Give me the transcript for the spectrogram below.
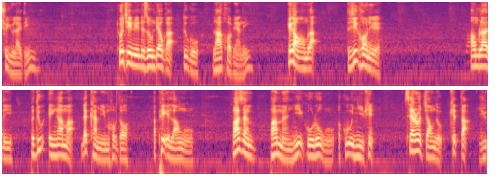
ချွတ်ယူလိုက်သည်ထိုချိန်တွင်တစုံတစ်ယောက်ကသူ့ကိုလားခေါ်ပြန်သည်ဟေ့ကောင်အောင်မလား တကြီးခေါ်နေတယ်အောင်ဗလာသည်ဘသူအိမ်ကမှလက်ခံမည်မဟုတ်သော အဖေအလောင်းကိုဘာဇံဘာမန်ညီအကိုတို့ကိုအကူအညီဖြင့်ဆရာတော်ကျောင်းသို့ခိတ္တယူ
